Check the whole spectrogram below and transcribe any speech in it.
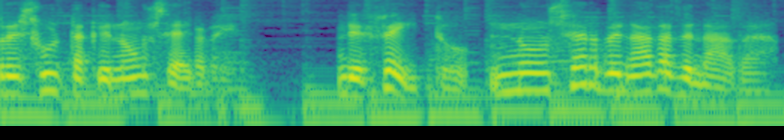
Resulta que non serve. De feito, non serve nada de nada.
